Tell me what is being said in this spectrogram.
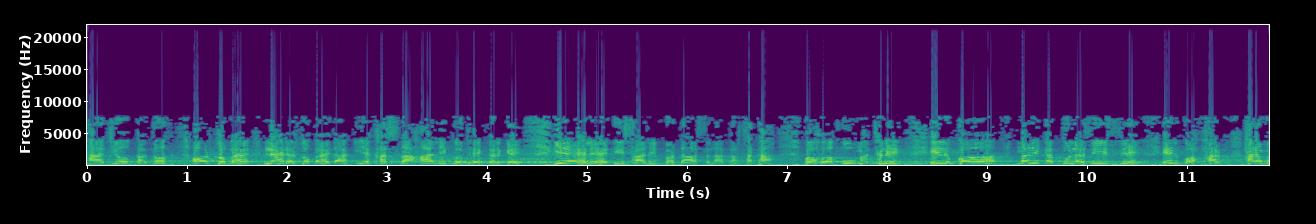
हाजियों का दुख, और सुबह, नहर जुबैदा की एक खस्ता हाली को देख करके ये अहले हदीस आलिम बर्दाश्त ना कर सका। वो हुकूमत ने इनको मलिक अब्दुल अज़ीज़ ने इनको हर, हरम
